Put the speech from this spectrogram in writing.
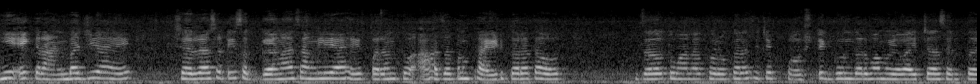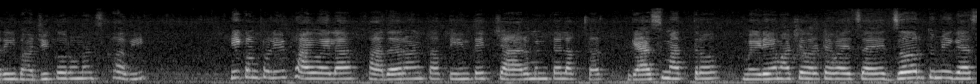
ही एक रानभाजी आहे. शरीरासाठी सगळ्यांना चांगली आहे परंतु आज आपण फ्राईड करत आहोत. जर तुम्हाला खरोखरच हिचे पौष्टिक गुणधर्म मिळवायचे असेल तर ही भाजी करूनच खावी. ही कंट्रोली फ्राय व्हायला साधारणतः तीन ते चार मिनटं लागतात. गॅस मात्र मिडियम आचेवर ठेवायचा आहे. जर तुम्ही गॅस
